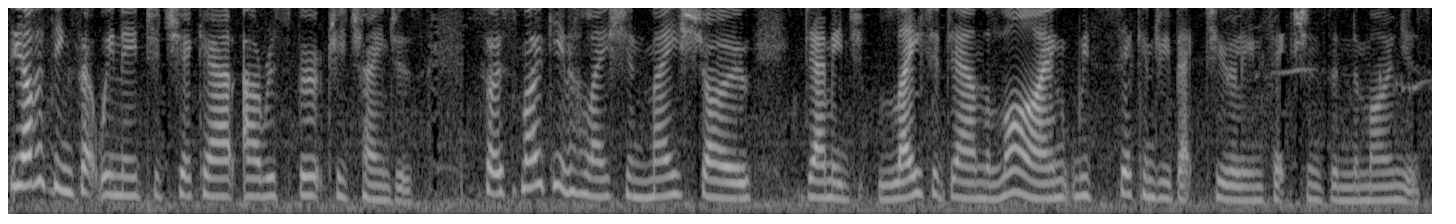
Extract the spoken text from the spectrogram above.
The other things that we need to check out are respiratory changes. So smoke inhalation may show damage later down the line with secondary bacterial infections and pneumonias.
